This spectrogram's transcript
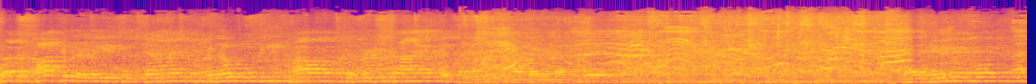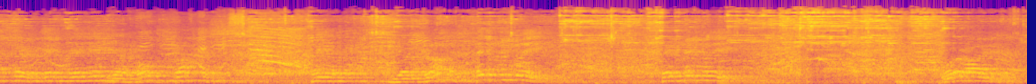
What's popular, ladies and gentlemen, for those who see power for the first time, here's your voice master, get ready, your host drummers. So your, your drummers, take them away. Take them away. Where are you?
